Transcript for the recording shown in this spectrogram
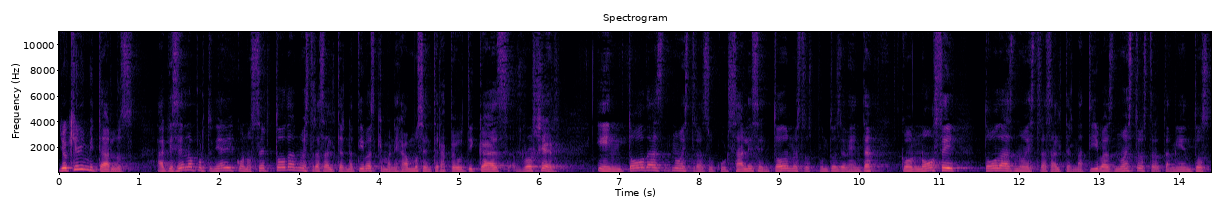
Yo quiero invitarlos a que se den la oportunidad de conocer todas nuestras alternativas que manejamos en terapéuticas Rocher, en todas nuestras sucursales, en todos nuestros puntos de venta. Conoce todas nuestras alternativas, nuestros tratamientos,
